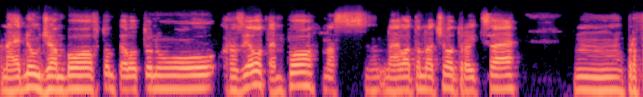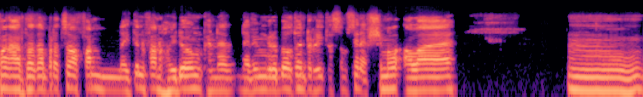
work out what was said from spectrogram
a najednou Jumbo v tom pelotonu rozjelo tempo, najela tam na čelo trojce, hmm, pro Van Arta tam pracoval fan, Nathan Van Hojdong, ne, nevím, kdo byl ten druhý, to jsem si nevšiml, ale Mm,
